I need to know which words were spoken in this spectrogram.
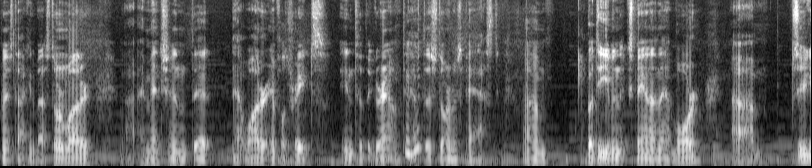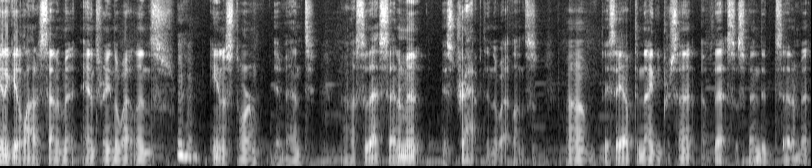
when I was talking about stormwater, uh, I mentioned that that water infiltrates into the ground after the storm has passed. Um, but to even expand on that more, um, so you're going to get a lot of sediment entering the wetlands in a storm event. Uh, so that sediment is trapped in the wetlands. Um, they say up to 90% of that suspended sediment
